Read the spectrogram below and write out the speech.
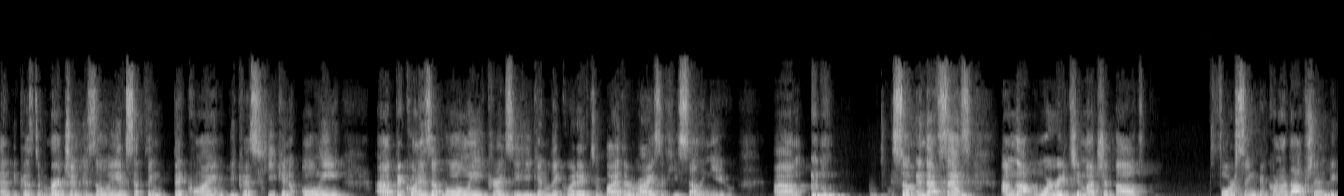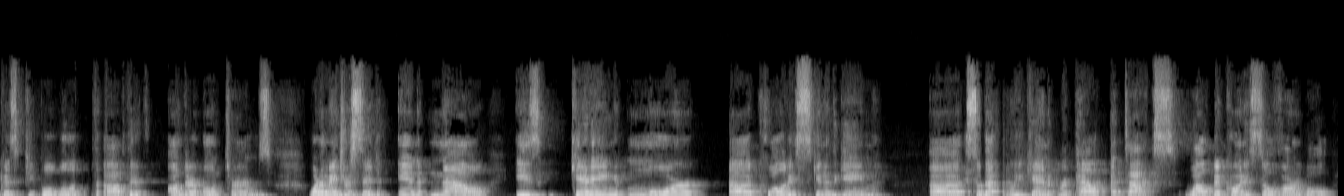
and because the merchant is only accepting Bitcoin because he can only uh, Bitcoin is the only currency he can liquidate to buy the rice that he's selling you. Um, so in that sense, I'm not worried too much about forcing Bitcoin adoption because people will adopt it on their own terms. What I'm interested in now is getting more uh, quality skin in the game uh, so that we can repel attacks while Bitcoin is still vulnerable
